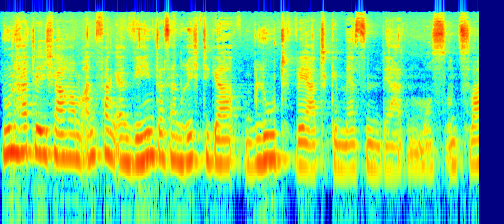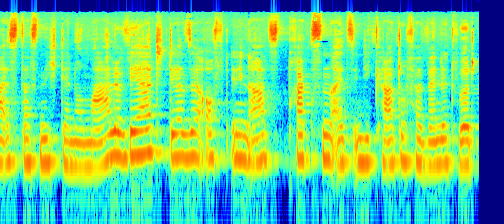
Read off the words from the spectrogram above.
Nun hatte ich auch am Anfang erwähnt, dass ein richtiger Blutwert gemessen werden muss. Und zwar ist das nicht der normale Wert, der sehr oft in den Arztpraxen als Indikator verwendet wird,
